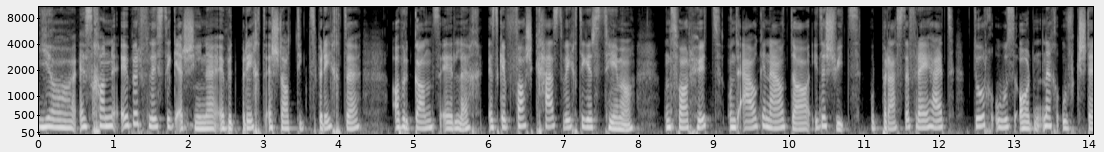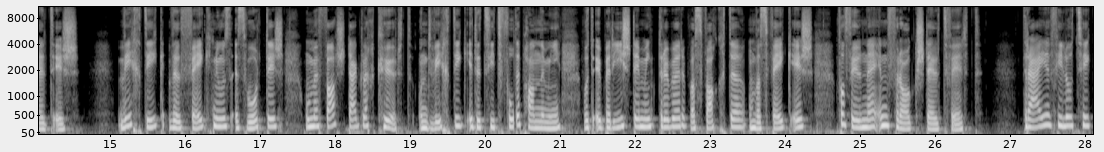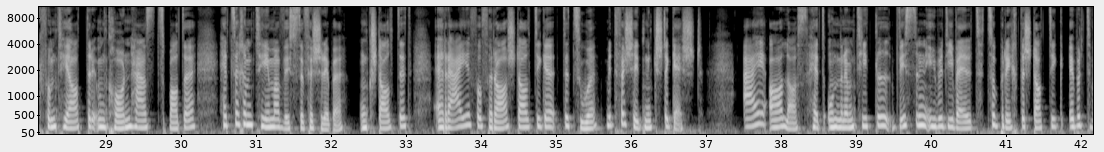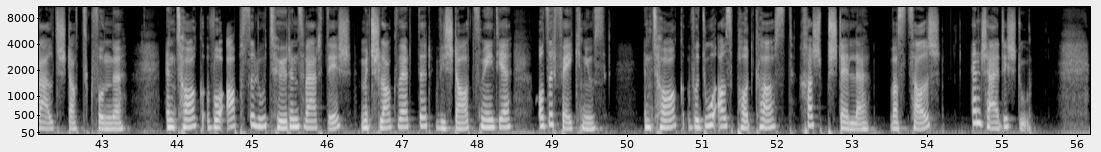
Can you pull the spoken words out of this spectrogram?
Ja, es kann überflüssig erscheinen, über die Berichterstattung zu berichten, aber ganz ehrlich, es gibt fast kein wichtigeres Thema. Und zwar heute und auch genau da in der Schweiz, wo die Pressefreiheit durchaus ordentlich aufgestellt ist. Wichtig, weil Fake News ein Wort ist, das man fast täglich hört. Und wichtig in der Zeit vor der Pandemie, wo die Übereinstimmung darüber, was Fakten und was Fake ist, von vielen in Frage gestellt wird. Die Reihenphilotik vom Theater im Kornhaus zu Baden hat sich im Thema Wissen verschrieben und gestaltet eine Reihe von Veranstaltungen dazu mit verschiedensten Gästen. Ein Anlass hat unter dem Titel Wissen über die Welt zur Berichterstattung über die Welt stattgefunden. Ein Tag, wo absolut hörenswert ist, mit Schlagwörtern wie Staatsmedien oder Fake News. Ein Tag, wo du als Podcast kannst bestellen. Was zahlst, entscheidest du.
